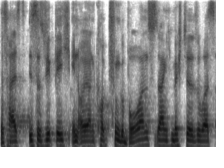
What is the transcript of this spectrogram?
Das heißt, ist es wirklich in euren Köpfen geboren, zu sagen, ich möchte sowas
